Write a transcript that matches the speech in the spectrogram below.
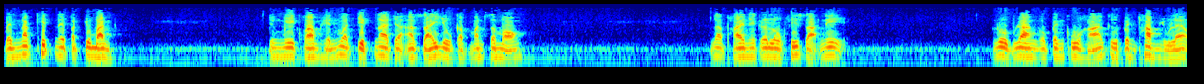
เป็นนักคิดในปัจจุบัน จึงมีความเห็นว่าจิตน่าจะอาศัยอยู่กับมันสมอง และภายในกระโหลกศีรษะนี้ รูปร่างก็เป็นคูหาคือเป็นถ้ำอยู่แล้ว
